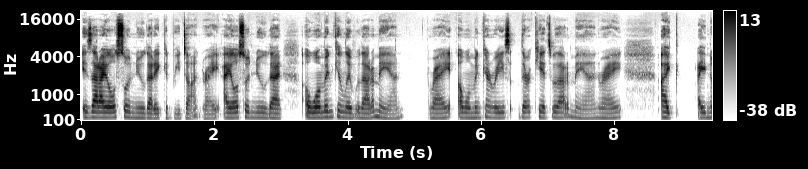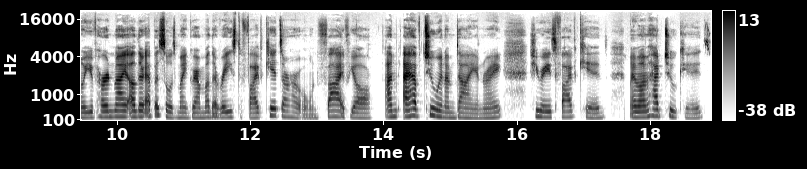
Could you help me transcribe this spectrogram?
is that I also knew that it could be done, right? I also knew that a woman can live without a man, right? A woman can raise their kids without a man, right? I I know you've heard my other episodes. My grandmother raised five kids on her own. Five, y'all. I'm I have two and I'm dying, right? She raised five kids. My mom had two kids.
